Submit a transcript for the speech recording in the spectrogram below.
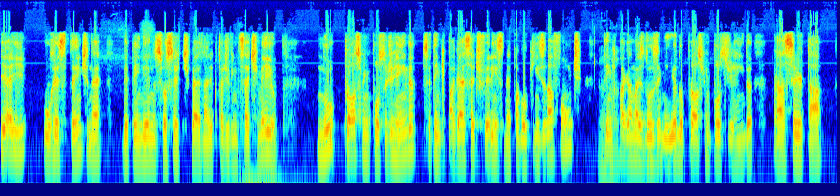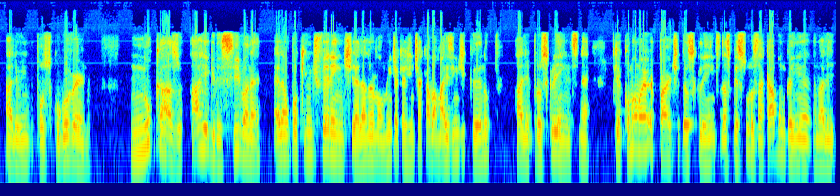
e aí o restante, né, dependendo se você tiver na alíquota de 27,5, no próximo imposto de renda, você tem que pagar essa diferença, né? Pagou 15 na fonte, uhum. tem que pagar mais 12,5 no próximo imposto de renda para acertar ali o imposto com o governo. No caso, a regressiva, né, ela é um pouquinho diferente. Ela é normalmente a que a gente acaba mais indicando ali para os clientes, né? Porque como a maior parte dos clientes, das pessoas, acabam ganhando ali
